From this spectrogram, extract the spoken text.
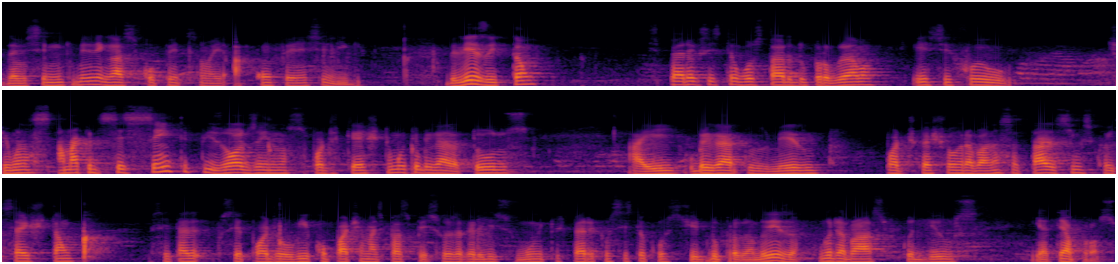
Deve ser muito bem legal essa competição aí, a Conference League. Beleza? Então, espero que vocês tenham gostado do programa. Esse foi o. Chegamos a marca de 60 episódios aí no nosso podcast. Então, muito obrigado a todos. Aí, obrigado a todos mesmo. O podcast foi gravado nessa tarde, 5h57. Então, você, tá, você pode ouvir compartilhar mais para as pessoas. Agradeço muito. Espero que vocês tenham curtido do programa, beleza? Um grande abraço, fico com Deus e até a próxima.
